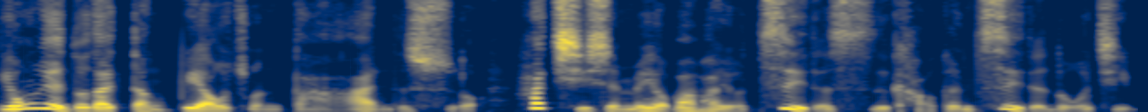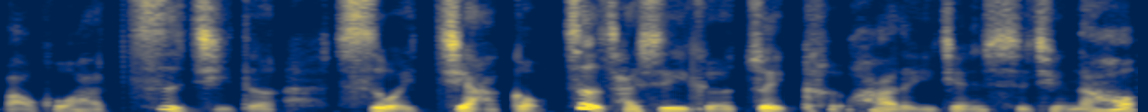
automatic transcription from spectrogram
永远都在等标准答案的时候，他其实没有办法有自己的思考跟自己的逻辑，包括他自己的思维架构，这才是一个最可怕的一件事情。然后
